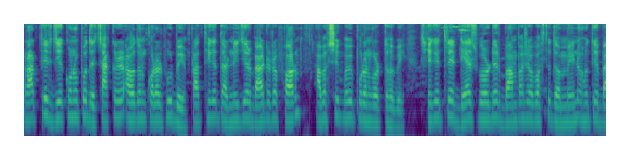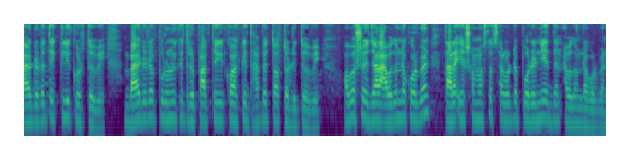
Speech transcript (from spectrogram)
প্রার্থীর যে কোনো পদে চাকরির আবেদন করার পূর্বে প্রার্থীকে তার নিজের বায়োডাটা ফর্ম আবশ্যিকভাবে পূরণ করতে হবে। সেক্ষেত্রে ড্যাশবোর্ডের বাম পাশে অবস্থিত মেনু হতে বায়োডাটাতে ক্লিক করতে হবে। বায়োডাটা পূরণের ক্ষেত্রে প্রার্থীকে কয়েকটি ধাপে তথ্য দিতে হবে। অবশ্যই যারা আবেদনটা করবেন, তারা এই সমস্ত সার্কুলারটা পড়ে নিয়ে দেন আবেদনটা করবেন।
